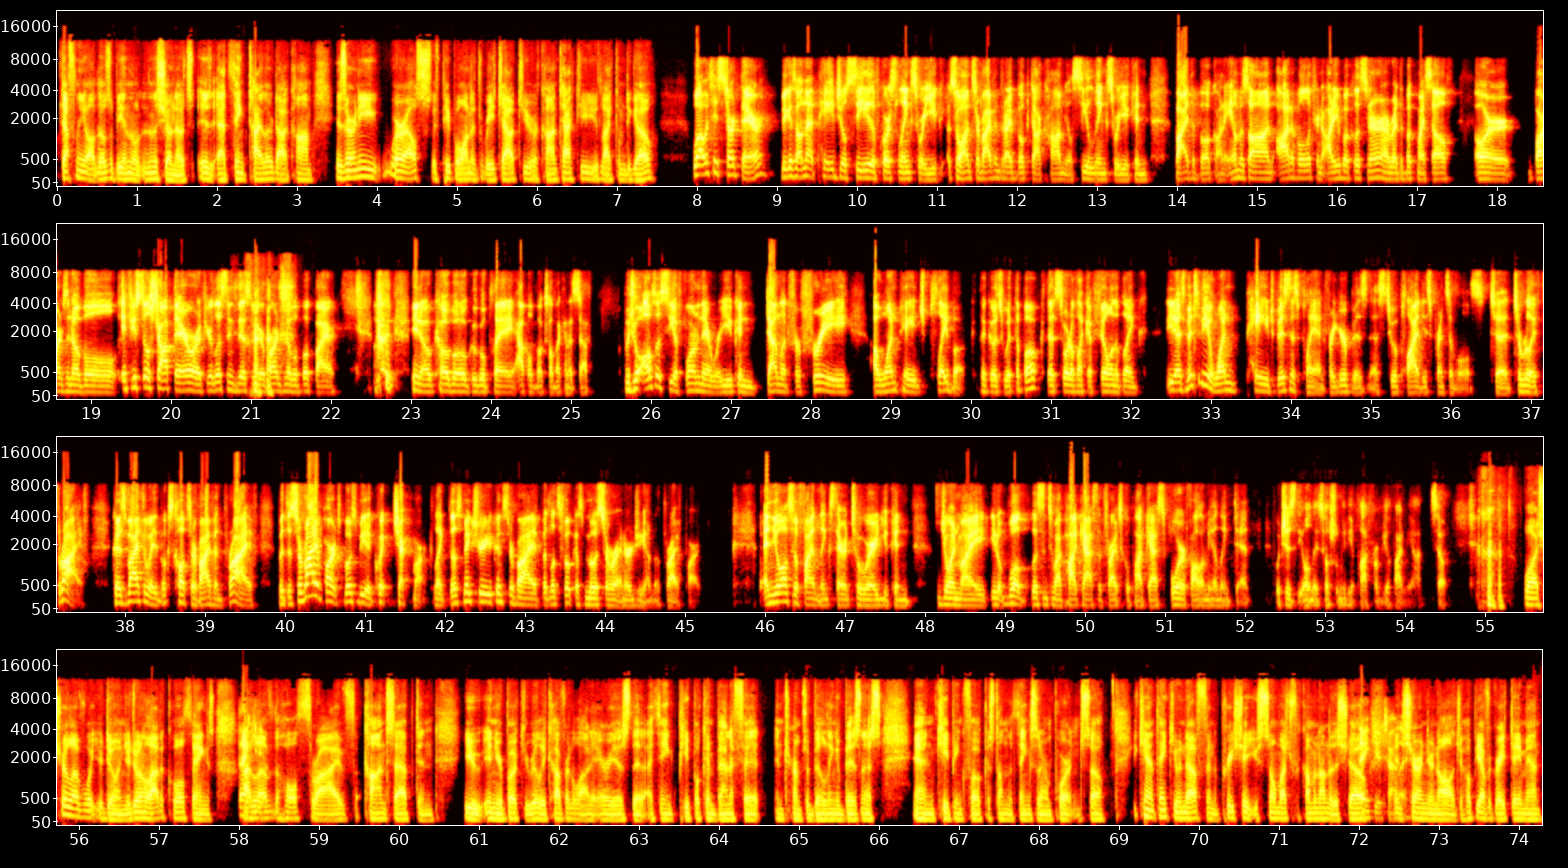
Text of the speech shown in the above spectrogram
Definitely, all those will be in the, in the show notes is at thinktyler.com. Is there anywhere else, if people wanted to reach out to you or contact you, you'd like them to go? Well, I would say start there because on that page you'll see, of course, links where you so on surviveandthrivebook.com, you'll see links where you can buy the book on Amazon, Audible if you're an audiobook listener. I read the book myself, or Barnes and Noble. If you still shop there, or if you're listening to this and you're a Barnes and Noble book buyer, you know, Kobo, Google Play, Apple Books, all that kind of stuff. But you'll also see a form there where you can download for free a one-page playbook that goes with the book. That's sort of like a fill in the blank you know, it's meant to be a one page business plan for your business to apply these principles to, to really thrive. Because by the way, the book's called Survive and Thrive, but the survive part's supposed to be a quick check mark. Like, let's make sure you can survive, but let's focus most of our energy on the thrive part. And you'll also find links there to where you can join my, you know, well, listen to my podcast, the Thrive School podcast, or follow me on LinkedIn which is the only social media platform you'll find me on. So, well, I sure love what you're doing. You're doing a lot of cool things. Thank I you. love the whole Thrive concept, and you in your book you really covered a lot of areas that I think people can benefit in terms of building a business and keeping focused on the things that are important. So, you can't thank you enough, and appreciate you so much for coming onto the show. Thank you, Tyler. and sharing your knowledge. I hope you have a great day, man.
